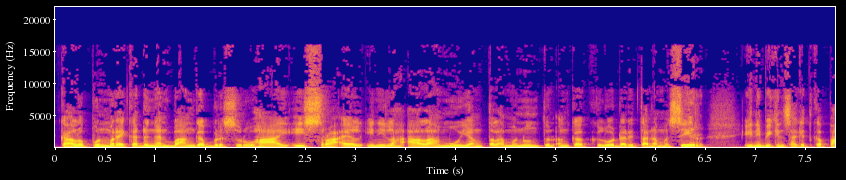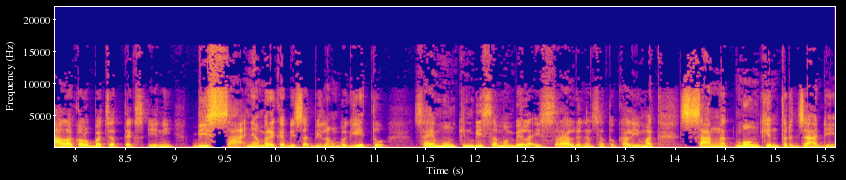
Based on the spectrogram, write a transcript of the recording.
Kalaupun mereka dengan bangga berseru, Hai Israel, inilah Allahmu yang telah menuntun engkau keluar dari tanah Mesir. Ini bikin sakit kepala kalau baca teks ini. Bisanya mereka bisa bilang begitu. Saya mungkin bisa membela Israel dengan satu kalimat. Sangat mungkin terjadi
